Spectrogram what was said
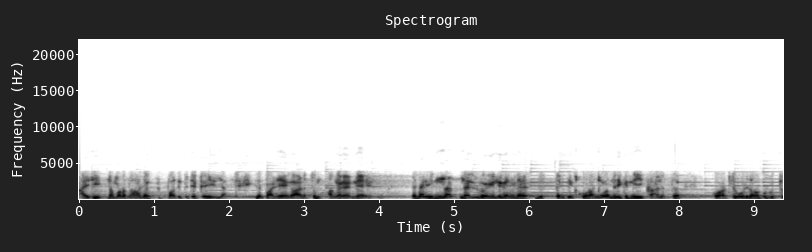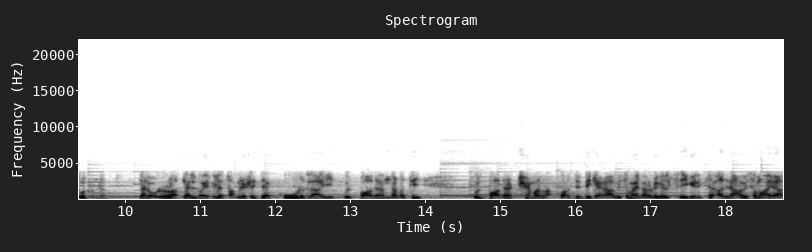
അരി നമ്മുടെ നാട് ഉത്പാദിപ്പിച്ചിട്ടേ ഇല്ല ഇത് പഴയ കാലത്തും അങ്ങനെ തന്നെയായിരുന്നു. എന്നാൽ ഇന്ന് നെൽവയലുകളുടെ വിസ്തൃതി കുറഞ്ഞു വന്നിരിക്കുന്ന ഈ കാലത്ത് കുറച്ചുകൂടി നമുക്ക് ബുദ്ധിമുട്ടുണ്ട്. എന്നാൽ ഉള്ള നെൽവയലുകളെ സംരക്ഷിച്ച് കൂടുതലായി ഉത്പാദനം നടത്തി ഉൽപാദനക്ഷമത വർദ്ധിപ്പിക്കാൻ ആവശ്യമായ നടപടികൾ സ്വീകരിച്ച് അതിനാവശ്യമായ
